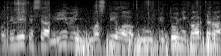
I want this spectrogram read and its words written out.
подивитися рівень мастила у піддоні картера.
